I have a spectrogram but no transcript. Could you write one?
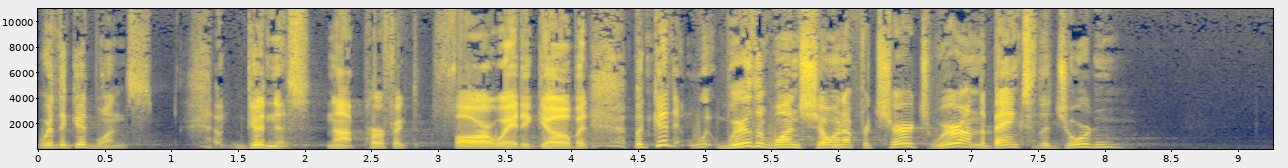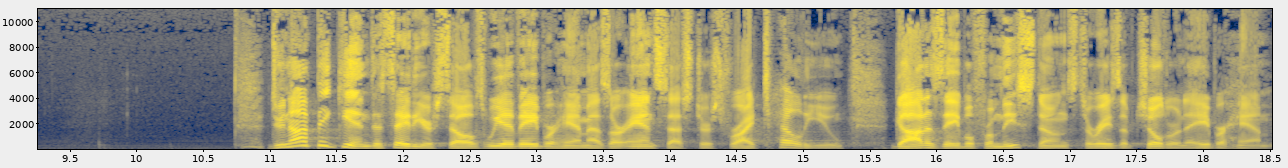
we're the good ones Goodness, not perfect, far way to go, but, but good, we're the ones showing up for church. We're on the banks of the Jordan. Do not begin to say to yourselves, We have Abraham as our ancestors, for I tell you, God is able from these stones to raise up children to Abraham.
